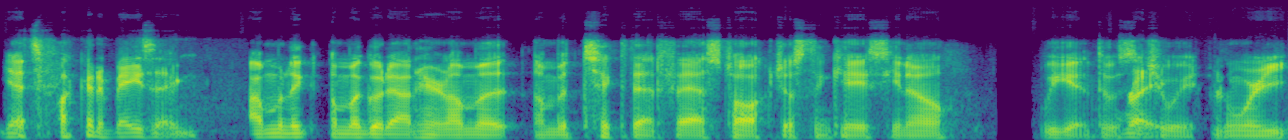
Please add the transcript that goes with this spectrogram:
Yeah. it's fucking amazing. I'm gonna I'm gonna go down here and I'm gonna I'm gonna tick that fast talk just in case you know we get into a Right. situation where you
